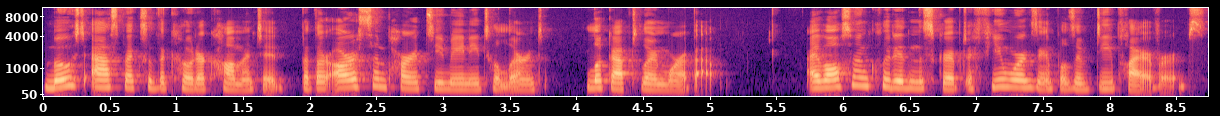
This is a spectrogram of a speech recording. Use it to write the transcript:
Most aspects of the code are commented, but there are some parts you may need to learn to look up to learn more about. I've also included in the script a few more examples of dplyr verbs.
